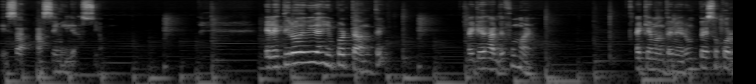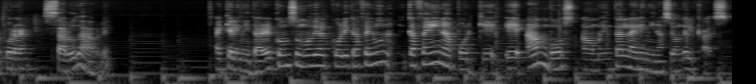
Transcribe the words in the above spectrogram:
esa asimilación. El estilo de vida es importante, hay que dejar de fumar, hay que mantener un peso corporal saludable. Hay que limitar el consumo de alcohol y cafeína, porque eh, ambos aumentan la eliminación del calcio.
